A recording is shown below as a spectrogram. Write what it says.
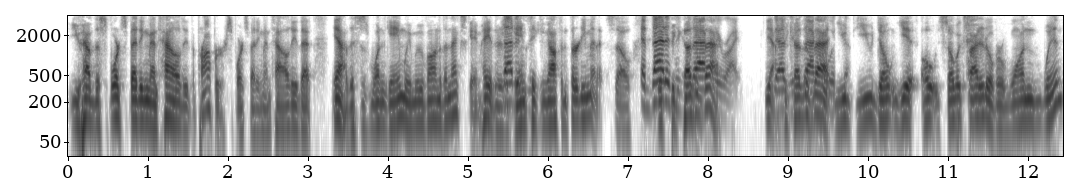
you have the sports betting mentality the proper sports betting mentality that yeah this is one game we move on to the next game hey there's that a game kicking off in 30 minutes so and that is exactly right yeah, That's because exactly of that, you you don't get oh so excited over one win,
